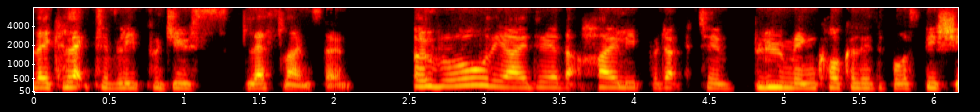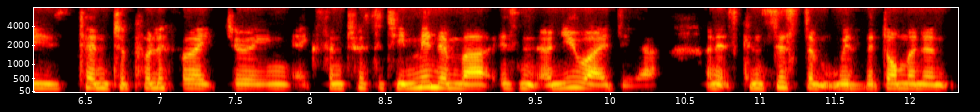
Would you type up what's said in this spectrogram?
they collectively produce less limestone. Overall, the idea that highly productive blooming coccolithophore species tend to proliferate during eccentricity minima isn't a new idea, and it's consistent with the dominance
